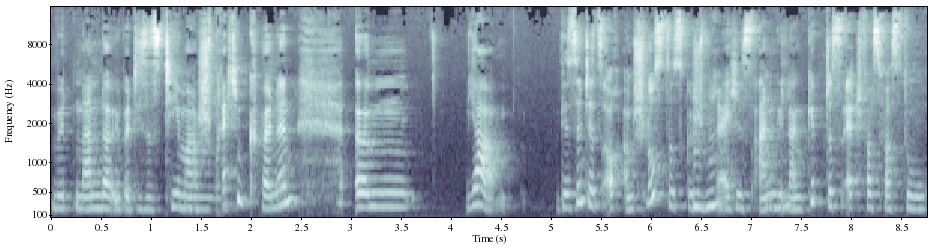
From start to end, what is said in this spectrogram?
miteinander über dieses Thema mhm. sprechen können. Ähm, ja, wir sind jetzt auch am Schluss des Gespräches mhm. angelangt. Gibt es etwas, was du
